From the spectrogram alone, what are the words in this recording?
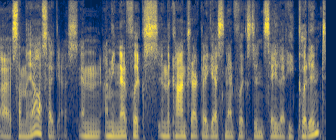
uh, something else, I guess. And I mean, Netflix in the contract, I guess Netflix didn't say that he couldn't.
